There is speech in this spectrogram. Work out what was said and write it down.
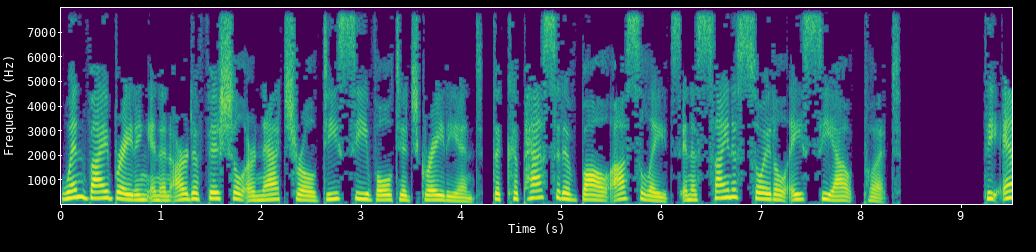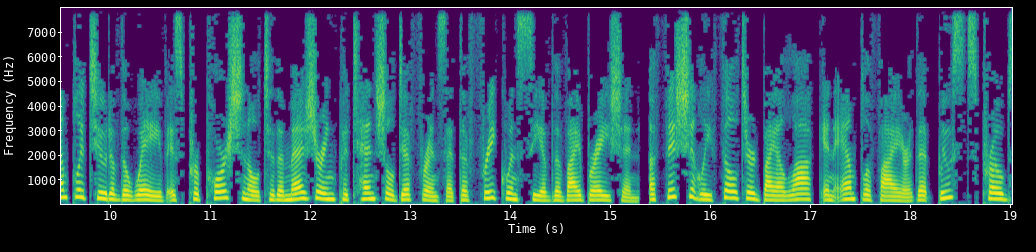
When vibrating in an artificial or natural DC voltage gradient, the capacitive ball oscillates in a sinusoidal AC output. The amplitude of the wave is proportional to the measuring potential difference at the frequency of the vibration, efficiently filtered by a lock-in amplifier that boosts probe's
